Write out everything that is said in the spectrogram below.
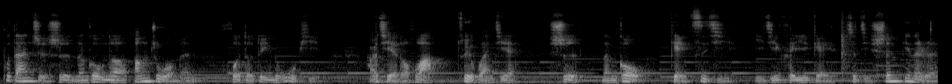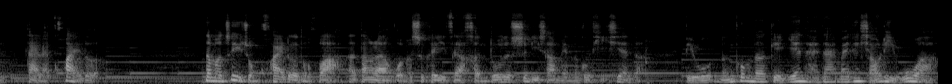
不单只是能够呢帮助我们获得对应的物品，而且的话，最关键是能够给自己以及可以给自己身边的人带来快乐。那么这种快乐的话，那当然我们是可以在很多的事例上面能够体现的，比如能够呢给爷爷奶奶买点小礼物啊，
